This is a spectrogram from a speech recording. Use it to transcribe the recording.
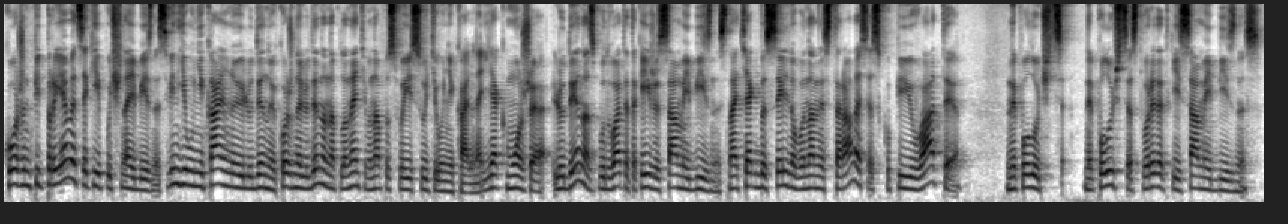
кожен підприємець, який починає бізнес, він є унікальною людиною. Кожна людина на планеті вона по своїй суті унікальна. Як може людина збудувати такий же самий бізнес? Навіть як би сильно вона не старалася, скопіювати не вийде. Не вийде створити такий самий бізнес.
